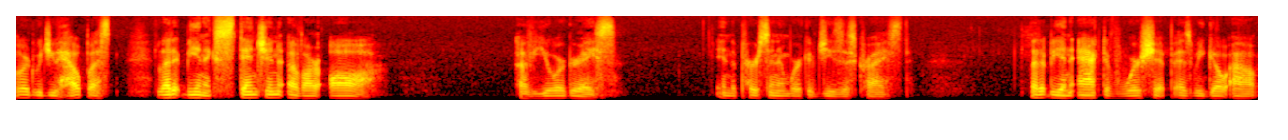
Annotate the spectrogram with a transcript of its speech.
Lord, would you help us? Let it be an extension of our awe of your grace in the person and work of Jesus Christ. Let it be an act of worship as we go out.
